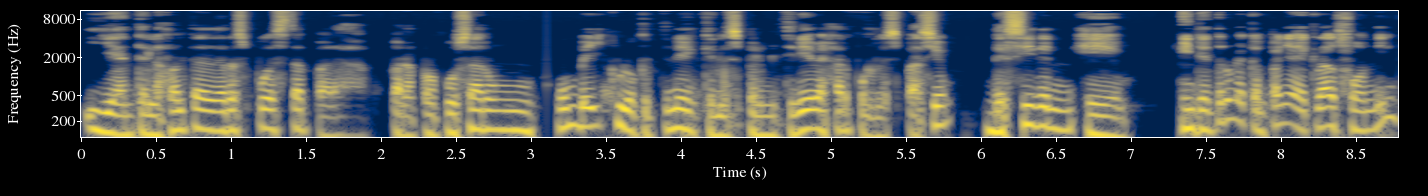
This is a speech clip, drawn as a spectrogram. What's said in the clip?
y ante la falta de respuesta para, para propulsar un, un vehículo que, tiene, que les permitiría viajar por el espacio, deciden intentar una campaña de crowdfunding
